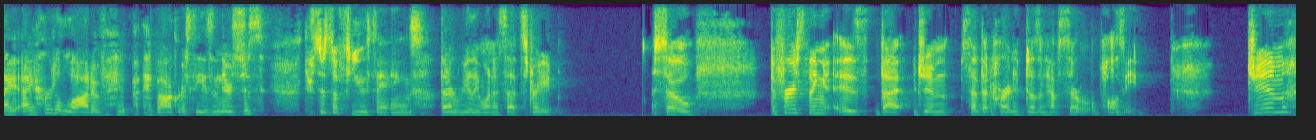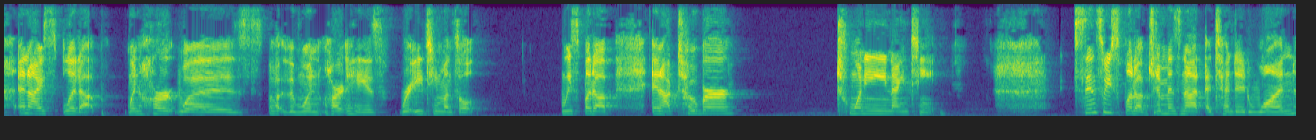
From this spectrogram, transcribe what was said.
I, I heard a lot of hip- hypocrisies and there's just there's just a few things that i really want to set straight so the first thing is that Jim said that Hart doesn't have cerebral palsy. Jim and I split up when Hart was when Hart and Hayes were 18 months old. We split up in October 2019. Since we split up, Jim has not attended one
